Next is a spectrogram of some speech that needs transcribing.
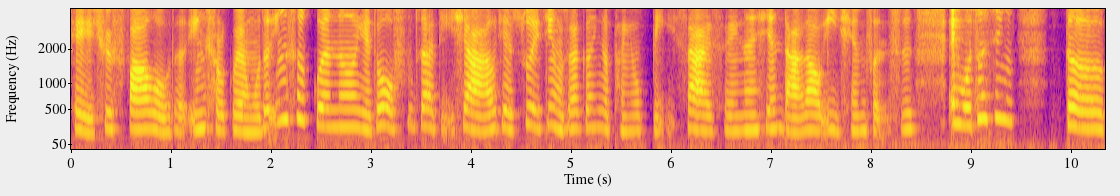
可以去 follow 我的 Instagram。我的 Instagram 呢也都有附在底下，而且最近我在跟一个朋友比赛，谁能先达到一千粉丝？诶、我最近的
